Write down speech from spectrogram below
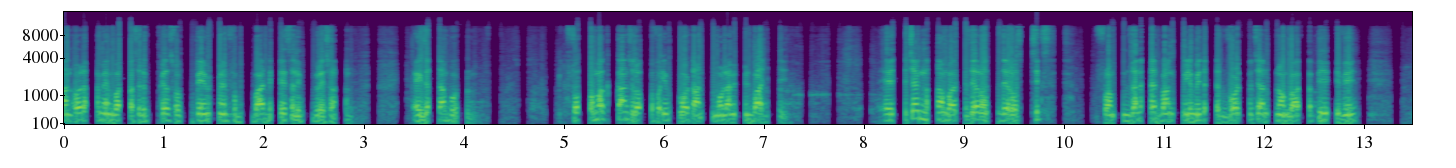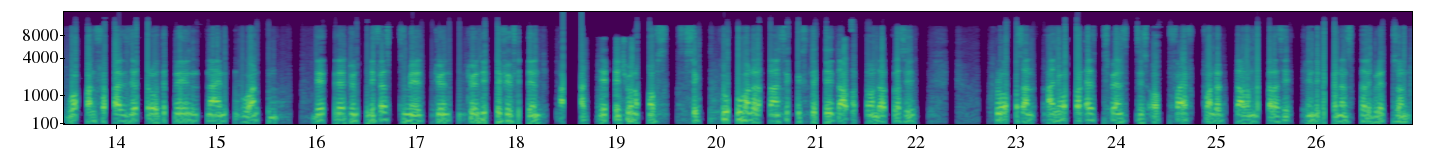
and other members request for payment for birthday celebration. Example, former councillor for Ipotan, Molamin Baji, a check number 006 from Janet Bank Limited, voucher number PV 150391, dated 21st May 2015, at the tune of $260,000 plus an annual expenses of $500,000 independence celebration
